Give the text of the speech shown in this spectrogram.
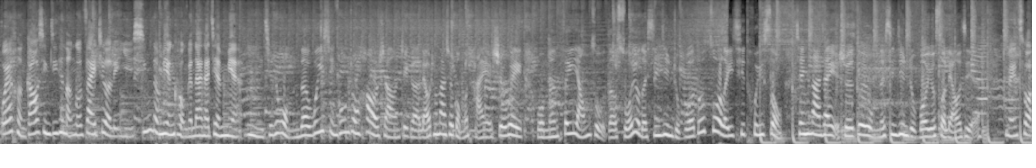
我也很高兴今天能够在这里以新的面孔跟大家见面。嗯，其实我们的微信公众号上，这个聊城大学广播台也是为我们飞扬组的所有的新晋主播都做了一期推送，相信大家也是对我们的新晋主播有所了解。没错，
